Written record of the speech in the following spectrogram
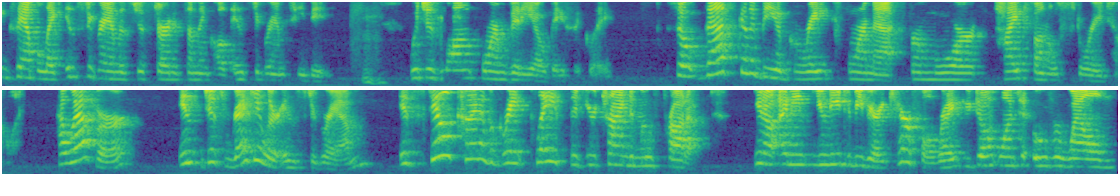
example, like Instagram has just started something called Instagram TV, mm-hmm. which is long form video basically. So that's going to be a great format for more high funnel storytelling. However, in just regular Instagram is still kind of a great place if you're trying to move product, you know, I mean, you need to be very careful, right? You don't want to overwhelm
